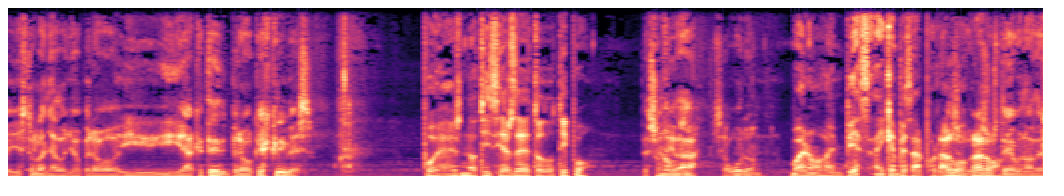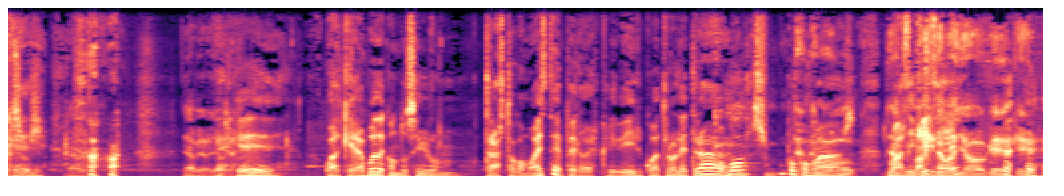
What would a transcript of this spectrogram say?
Y esto lo añado yo, pero ¿y, y a qué te, pero qué escribes? Pues noticias de todo tipo. De sociedad, seguro. Bueno, empieza, hay que empezar por algo, Es- claro. Es usted uno de esos. Ya veo, ya veo. ya Es veo. que cualquiera puede conducir un trasto como este, pero escribir cuatro letras ¿Cómo? es un poco Desde más, luego, ya más me difícil. imaginaba ¿eh? yo que- que-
